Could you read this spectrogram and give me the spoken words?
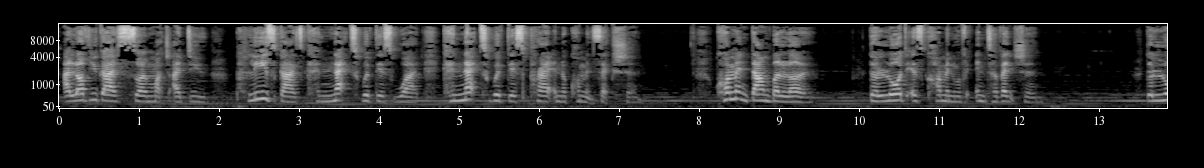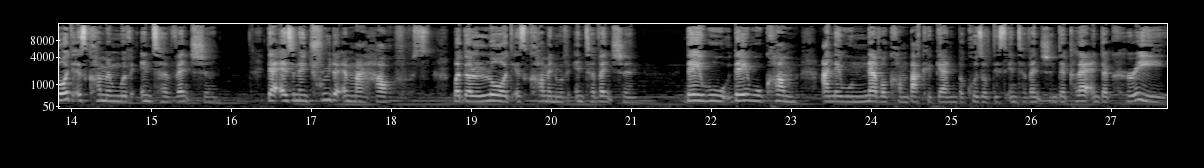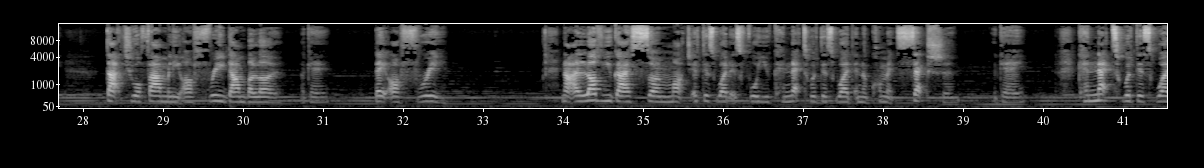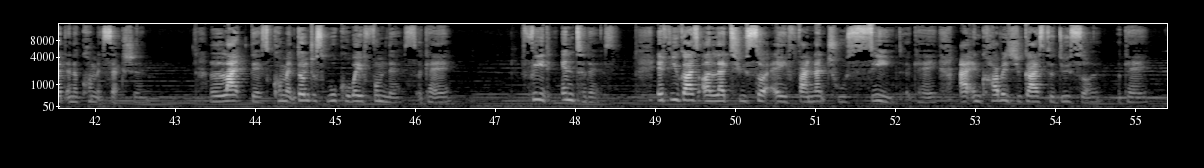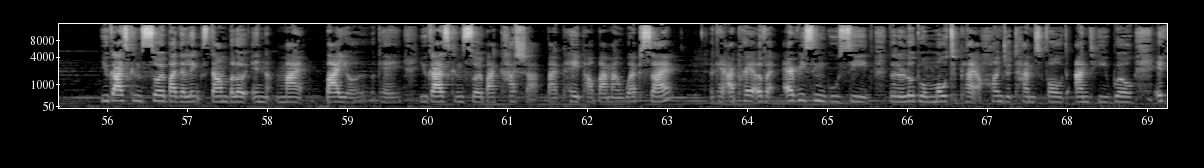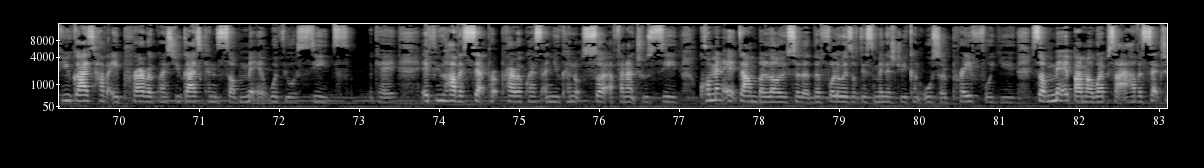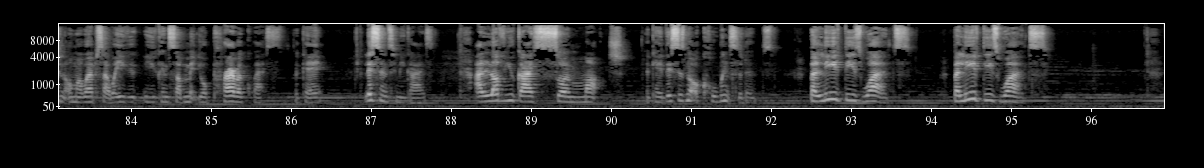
I love you guys so much. I do please guys connect with this word. Connect with this prayer in the comment section. Comment down below. The lord is coming with intervention. The lord is coming with intervention. There is an intruder in my house but the lord is coming with intervention. They will they will come and they will never come back again because of this intervention. Declare and decree that your family are free down below okay they are free. Now, I love you guys so much. If this word is for you, connect with this word in the comment section, okay? Connect with this word in the comment section. Like this, comment. Don't just walk away from this, okay? Feed into this. If you guys are led to sow a financial seed, okay? I encourage you guys to do so, okay? You guys can sow by the links down below in my bio okay? You guys can sow by cash app by paypal by my website okay? I pray over every single seed that the lord will multiply a hundred times fold and he will. If you guys have a prayer request you guys can submit it with your seeds okay? If you have a separate prayer request and you cannot sow a financial seed comment it down below so that the followers of this ministry can also pray for you. Submit it by my website. I have a section on my website where you, you can submit your prayer requests okay? Listen to me guys I love you guys so much. Okay, this is not a coincidence. Believe these words. Believe these words.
